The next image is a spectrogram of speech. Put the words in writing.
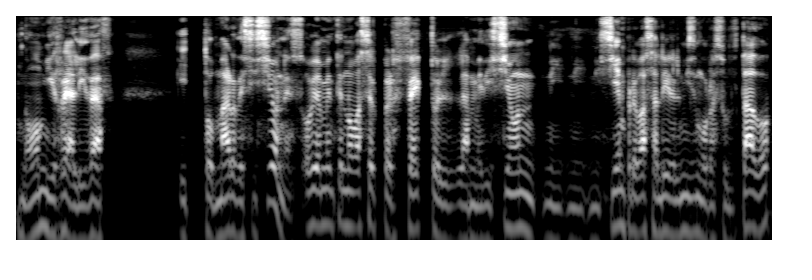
¿no? Mi realidad y tomar decisiones. Obviamente no va a ser perfecto la medición, ni, ni siempre va a salir el mismo resultado,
